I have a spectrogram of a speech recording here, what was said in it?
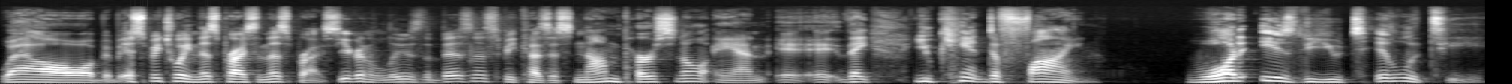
Well, it's between this price and this price. You're going to lose the business because it's non-personal and it, it- they you can't define what is the utility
